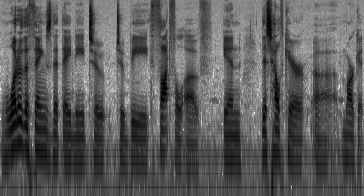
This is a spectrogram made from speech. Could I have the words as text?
What are the things that they need to to be thoughtful of in this healthcare uh, market?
